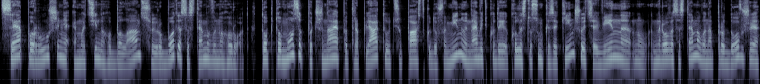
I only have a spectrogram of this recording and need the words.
це порушення емоційного балансу і роботи системи винагород. Тобто мозок починає потрапляти у цю пастку дофаміну, і навіть коли, коли стосунки закінчуються, він ну нервова система вона продовжує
